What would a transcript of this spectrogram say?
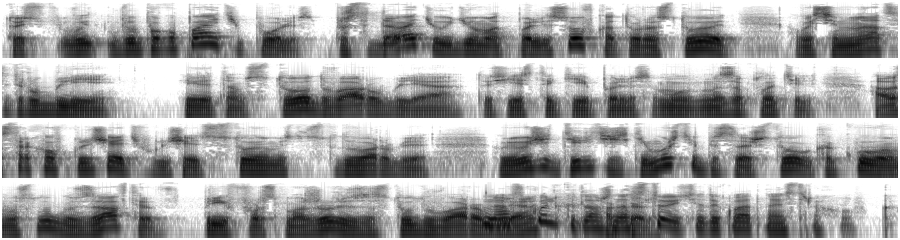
То есть вы, вы покупаете полис, просто давайте уйдем от полисов, которые стоят 18 рублей или там 102 рубля. То есть есть такие полисы, мы, мы заплатили. А вы страховку включаете, включаете стоимость 102 рубля. Вы вообще теоретически можете писать, что, какую вам услугу завтра при форс-мажоре за 102 рубля? Ну, а сколько должна окажет? стоить адекватная страховка?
